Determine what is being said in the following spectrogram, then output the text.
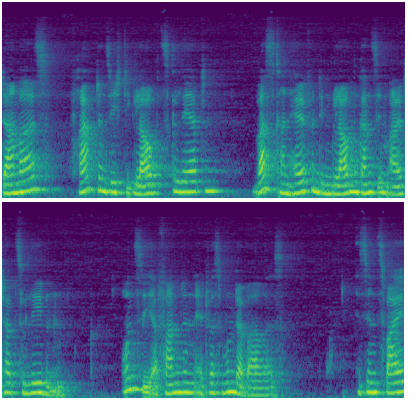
Damals fragten sich die Glaubensgelehrten, was kann helfen, den Glauben ganz im Alltag zu leben? und sie erfanden etwas Wunderbares. Es sind zwei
